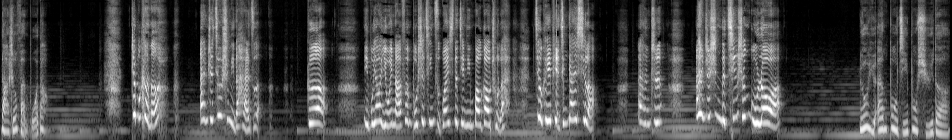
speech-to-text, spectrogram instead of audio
大声反驳道：“这不可能！安之就是你的孩子，哥，你不要以为拿份不是亲子关系的鉴定报告出来，就可以撇清干系了。安之，安之是你的亲生骨肉啊！”刘雨安不疾不徐的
